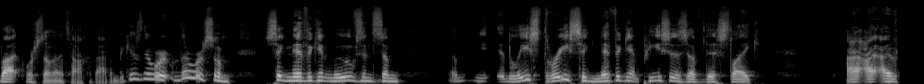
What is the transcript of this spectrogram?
but we're still going to talk about them because there were there were some significant moves and some at least three significant pieces of this like I, have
